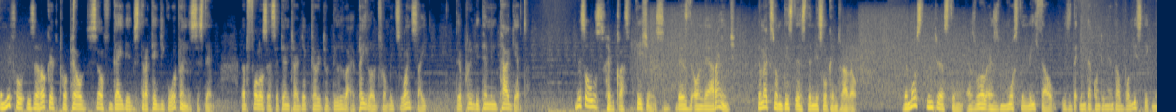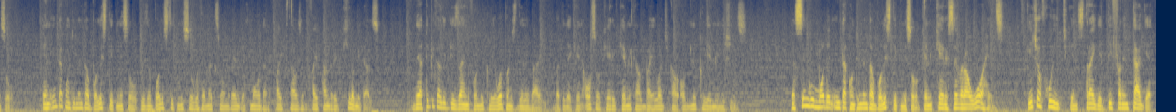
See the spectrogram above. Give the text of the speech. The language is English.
A missile is a rocket-propelled, self-guided strategic weapons system that follows a certain trajectory to deliver a payload from its launch site to a predetermined target. Missiles have classifications based on their range, the maximum distance the missile can travel. The most interesting as well as most lethal is the intercontinental ballistic missile. An intercontinental ballistic missile is a ballistic missile with a maximum range of more than 5,500 kilometers. They are typically designed for nuclear weapons delivery, but they can also carry chemical, biological, or nuclear munitions. A single modern intercontinental ballistic missile can carry several warheads, each of which can strike a different target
